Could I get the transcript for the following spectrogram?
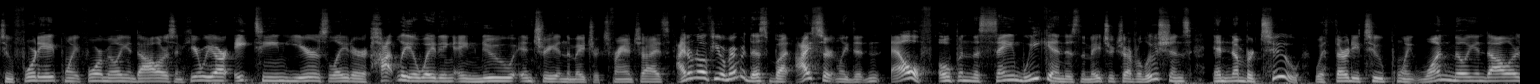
to $48.4 million. And here we are 18 years later, hotly awaiting a new entry in the Matrix franchise. I don't know if you remember this, but I certainly didn't. Elf opened the same weekend as the Matrix Revolutions in number two with $32.1 million.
